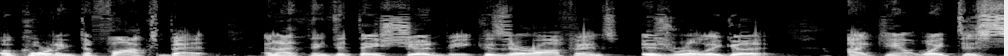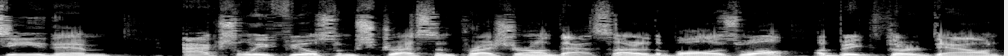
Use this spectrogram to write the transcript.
according to Fox Bet, and I think that they should be because their offense is really good. I can't wait to see them actually feel some stress and pressure on that side of the ball as well. A big third down.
